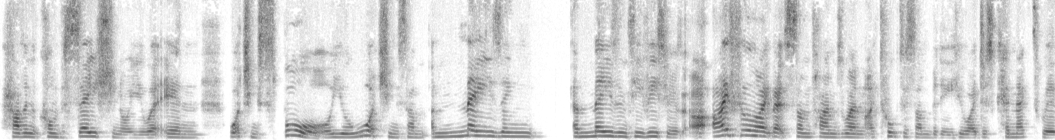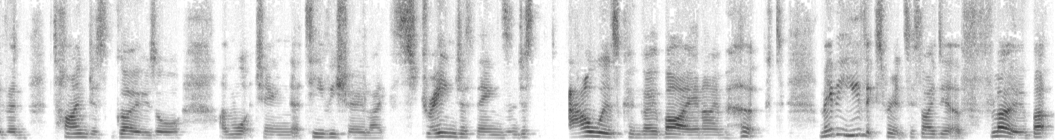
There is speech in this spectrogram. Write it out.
having a conversation, or you were in watching sport, or you were watching some amazing amazing TV series. I feel like that sometimes when I talk to somebody who I just connect with and time just goes, or I'm watching a TV show like Stranger Things and just hours can go by and I'm hooked. Maybe you've experienced this idea of flow, but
